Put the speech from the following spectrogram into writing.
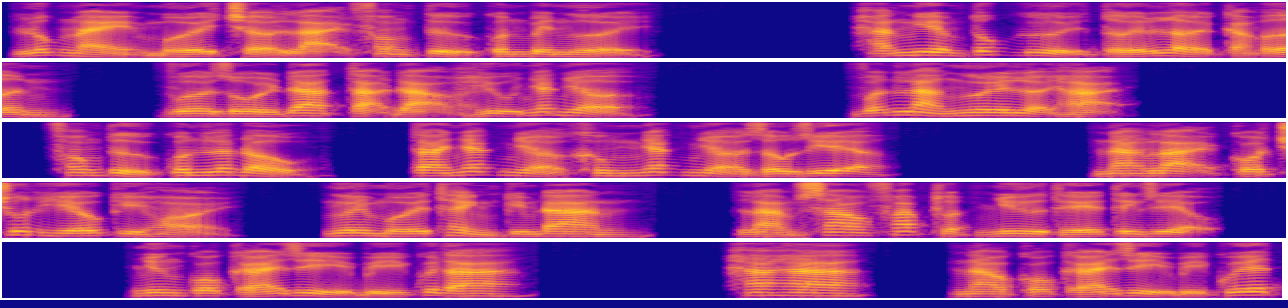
lúc này mới trở lại phong tử quân bên người. Hắn nghiêm túc gửi tới lời cảm ơn, vừa rồi đa tạ đạo hữu nhắc nhở. Vẫn là ngươi lợi hại. Phong tử quân lắc đầu, ta nhắc nhở không nhắc nhở dâu rịa nàng lại có chút hiếu kỳ hỏi, ngươi mới thành kim đan, làm sao pháp thuật như thế tinh diệu? Nhưng có cái gì bí quyết ta? Ha ha, nào có cái gì bí quyết?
